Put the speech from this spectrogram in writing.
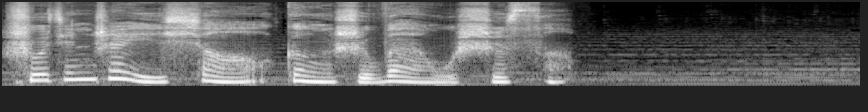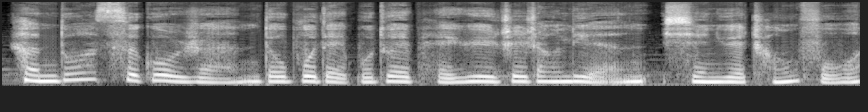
如今这一笑，更是万物失色。很多次，顾然都不得不对裴玉这张脸心悦诚服，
